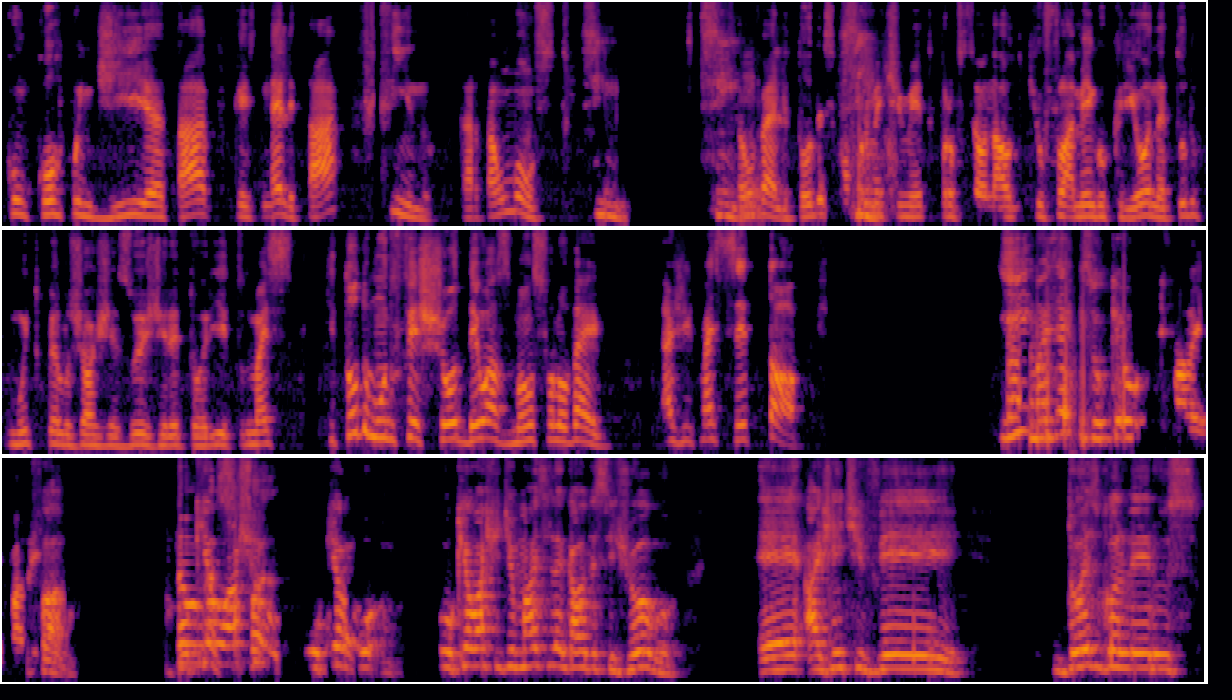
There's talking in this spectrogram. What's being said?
com o corpo em dia, tá? Porque né, ele tá fino, o cara tá um monstro. Sim, sim. Então, velho, todo esse comprometimento profissional que o Flamengo criou, né? Tudo muito pelo Jorge Jesus, diretoria e tudo, mas que todo mundo fechou, deu as mãos, falou, velho, a gente vai ser top. E Ah, Mas é isso, o que eu fala aí, fala. Não, o que eu mas acho, o que eu, o, o que eu acho de mais legal desse jogo é a gente ver dois goleiros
